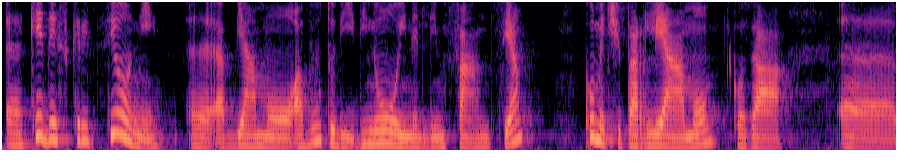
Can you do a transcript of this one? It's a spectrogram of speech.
eh, che descrizioni eh, abbiamo avuto di, di, noi nell'infanzia, come ci parliamo, cosa eh,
